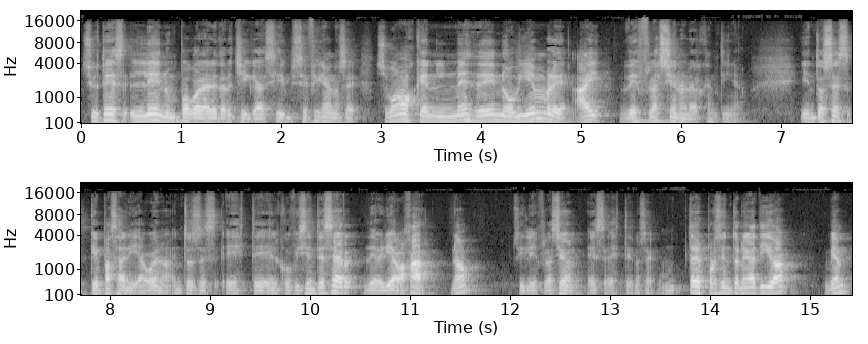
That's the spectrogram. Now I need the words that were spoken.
Si ustedes leen un poco la letra chica, si se fijan, no sé, supongamos que en el mes de noviembre hay deflación en la Argentina. Y entonces, ¿qué pasaría? Bueno, entonces este, el coeficiente SER debería bajar, ¿no? Si la inflación es, este, no sé, un 3% negativa, Bien,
